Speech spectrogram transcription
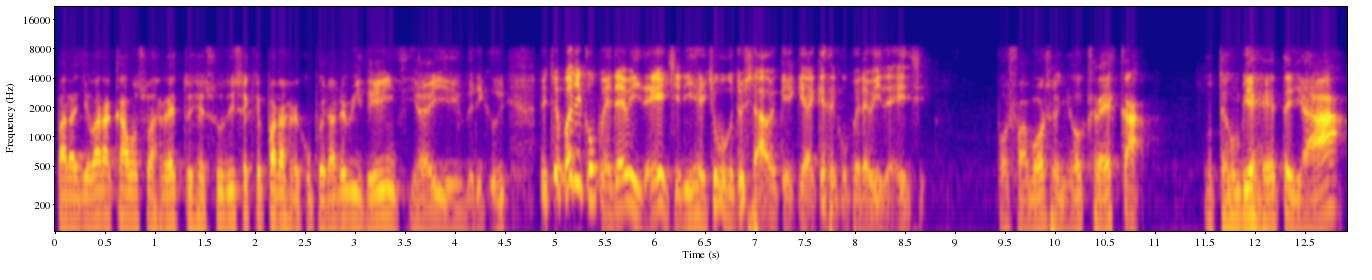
para llevar a cabo su arresto y Jesús dice que para recuperar evidencia. Ay, esto es para recuperar evidencia. Y Jesús, porque tú sabes que, que hay que recuperar evidencia. Por favor, señor, crezca. Usted es un viejete ya.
